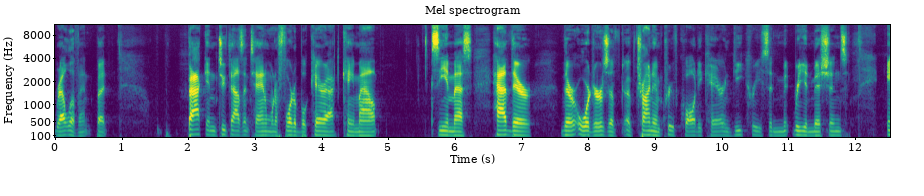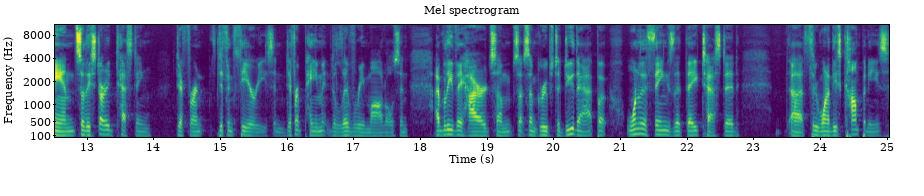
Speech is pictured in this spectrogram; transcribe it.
relevant. But back in 2010, when Affordable Care Act came out, CMS had their their orders of, of trying to improve quality care and decrease admi- readmissions, and so they started testing different different theories and different payment delivery models. And I believe they hired some some, some groups to do that. But one of the things that they tested uh, through one of these companies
